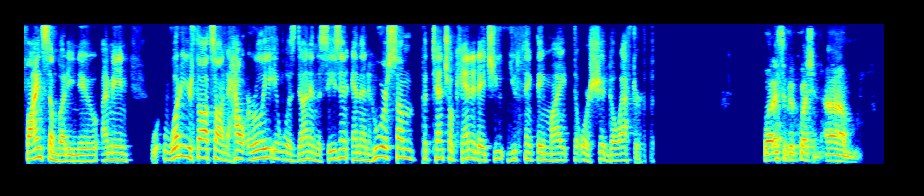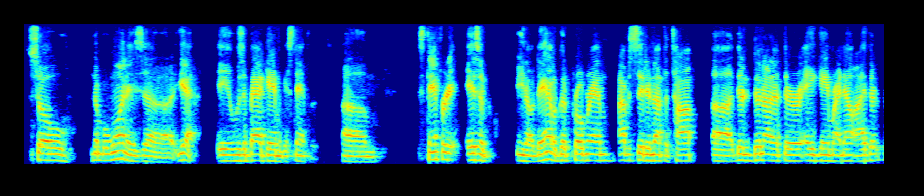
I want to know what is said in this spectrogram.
find somebody new. I mean, what are your thoughts on how early it was done in the season and then who are some potential candidates you you think they might or should go after well that's a good question um, so number one is uh, yeah it was a bad game against stanford um, stanford is a you know they have a good program obviously they're not the top uh, they're, they're not at their a game right now either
